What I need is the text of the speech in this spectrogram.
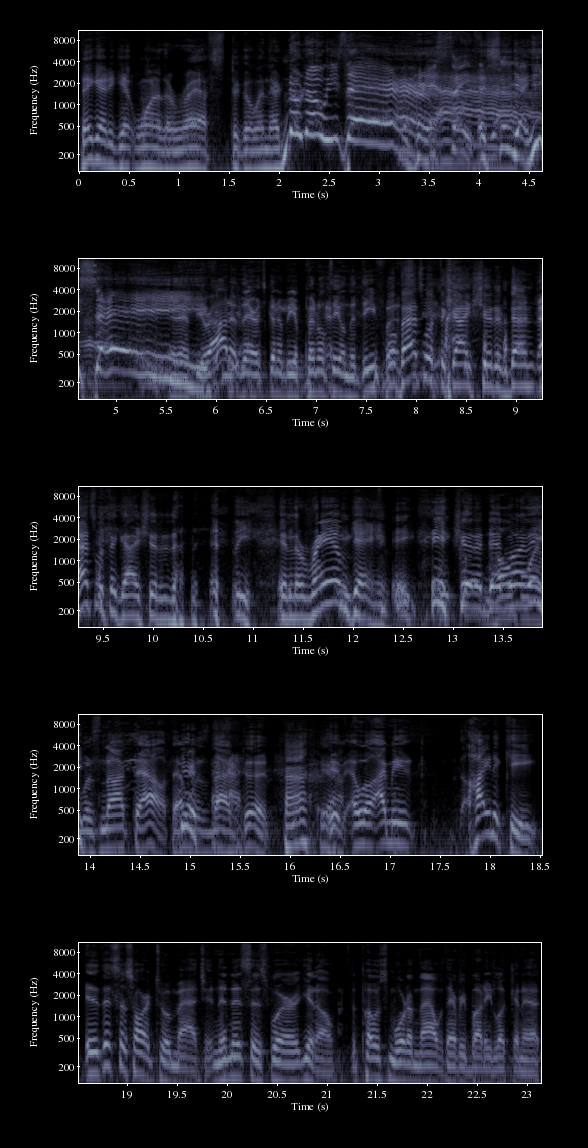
they got to get one of the refs to go in there. No, no, he's there. Yeah. It's- yeah, he's safe. And if you're out of there, it's going to be a penalty on the defense. Well, that's what the guy should have done. That's what the guy should have done in the, in the Ram game. he, He should have did one of Homeboy these. was knocked out. That was not good. Huh? It- well, I mean, Heinicke. eh, This is hard to imagine, and this is where you know the postmortem now with everybody looking at,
